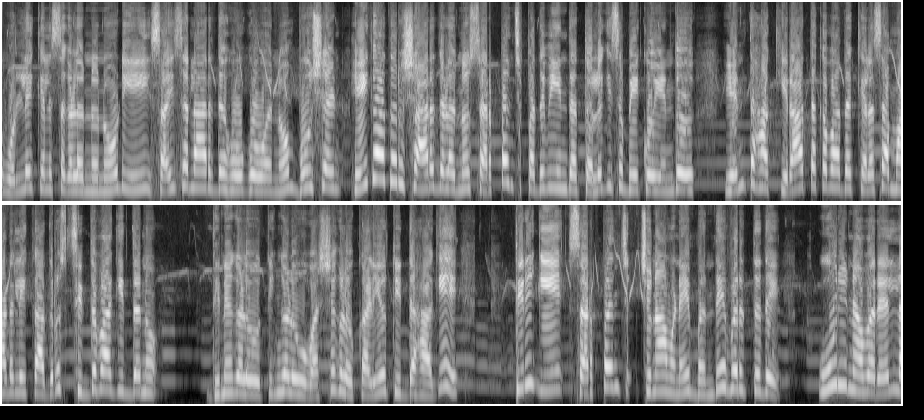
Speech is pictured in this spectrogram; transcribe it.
ಒಳ್ಳೆ ಕೆಲಸಗಳನ್ನು ನೋಡಿ ಸಹಿಸಲಾರದೆ ಹೋಗುವನು ಭೂಷಣ್. ಹೇಗಾದರೂ ಶಾರದಳನ್ನು ಸರ್ಪಂಚ್ ಪದವಿಯಿಂದ ತೊಲಗಿಸಬೇಕು ಎಂದು ಎಂತಹ ಕಿರಾತಕವಾದ ಕೆಲಸ ಮಾಡಲಿಕ್ಕಾದರೂ ಸಿದ್ಧವಾಗಿದ್ದನು. ದಿನಗಳು, ತಿಂಗಳು, ವರ್ಷಗಳು ಕಳೆಯುತ್ತಿದ್ದ ಹಾಗೆ ತಿರುಗಿ ಸರ್ಪಂಚ್ ಚುನಾವಣೆ ಬಂದೇ ಬರುತ್ತದೆ. ಊರಿನವರೆಲ್ಲ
